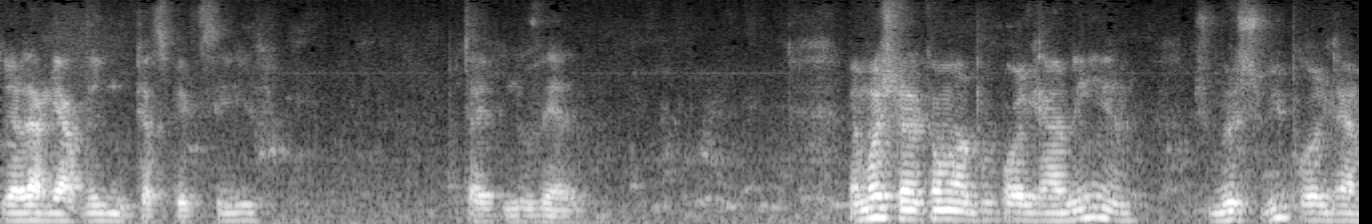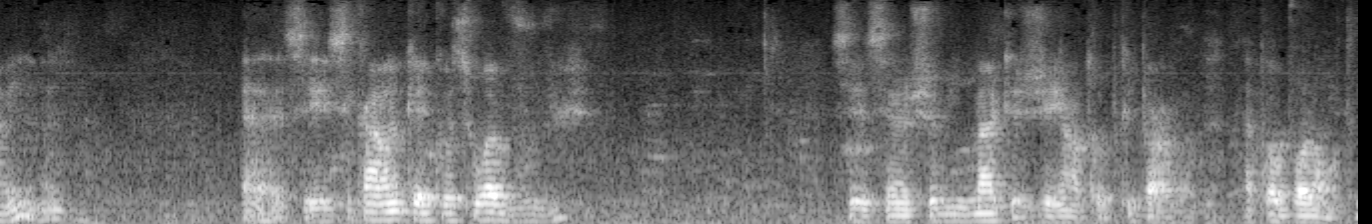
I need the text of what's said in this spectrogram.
de la regarder d'une perspective peut-être nouvelle. Mais moi, je suis comme un peu programmé. Hein. Je me suis programmé. Hein. Euh, c'est quand même quelque soit voulu. C'est un cheminement que j'ai entrepris par ma propre volonté.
